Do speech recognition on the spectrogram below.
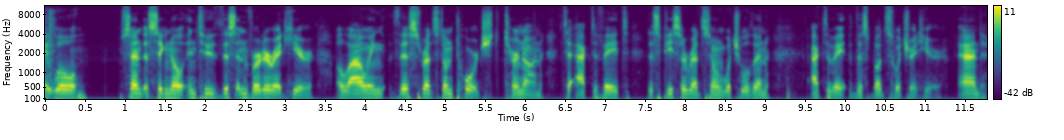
it will send a signal into this inverter right here, allowing this redstone torch to turn on to activate this piece of redstone, which will then activate this bud switch right here. And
